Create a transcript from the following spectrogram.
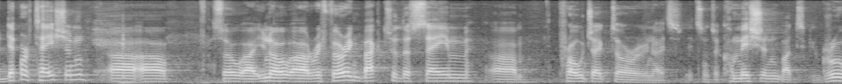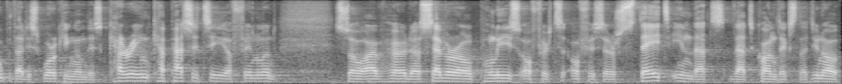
deportation, uh, uh, so, uh, you know, uh, referring back to the same um, project, or, you know, it's, it's not a commission, but a group that is working on this carrying capacity of Finland. So I've heard uh, several police officers state in that, that context that, you know,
